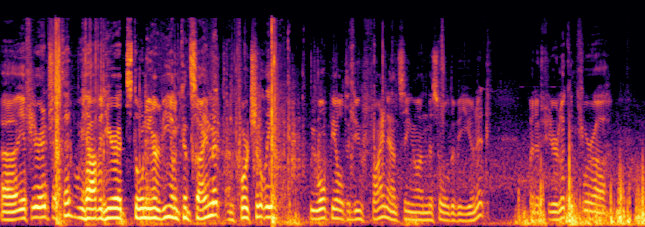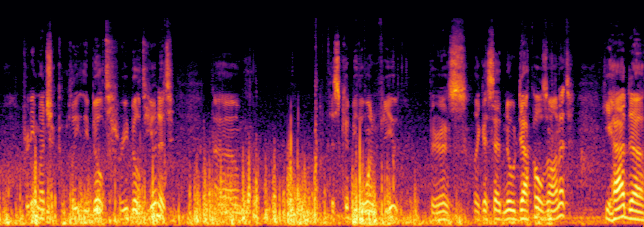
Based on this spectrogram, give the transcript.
uh, if you're interested, we have it here at Stony RV on consignment. Unfortunately, we won't be able to do financing on this old of a unit. But if you're looking for a pretty much a completely built, rebuilt unit, um, this could be the one for you. There is, like I said, no decals on it. He had uh,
